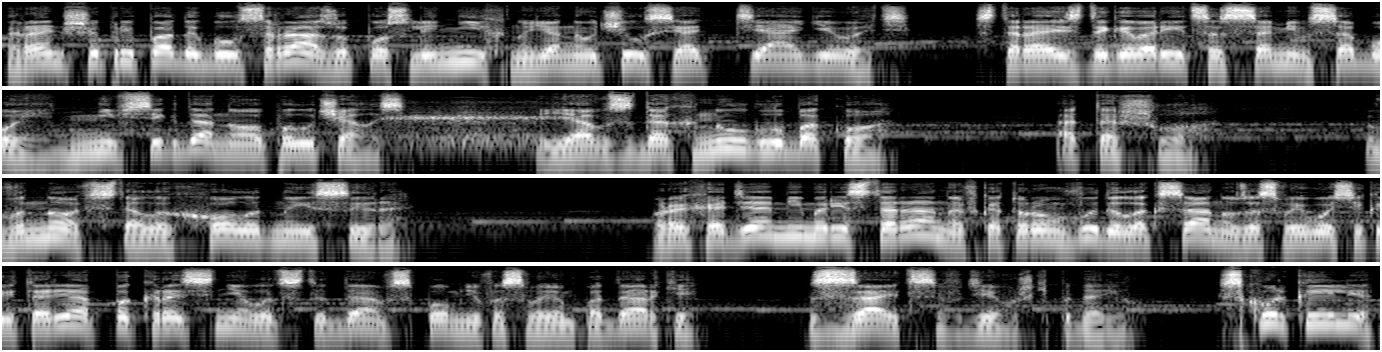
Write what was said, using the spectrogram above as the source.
Раньше припадок был сразу после них, но я научился оттягивать, стараясь договориться с самим собой. Не всегда, но получалось. Я вздохнул глубоко. Отошло. Вновь стало холодно и сыро. Проходя мимо ресторана, в котором выдал Оксану за своего секретаря, покраснел от стыда, вспомнив о своем подарке. Зайцев девушке подарил. Сколько ей лет?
